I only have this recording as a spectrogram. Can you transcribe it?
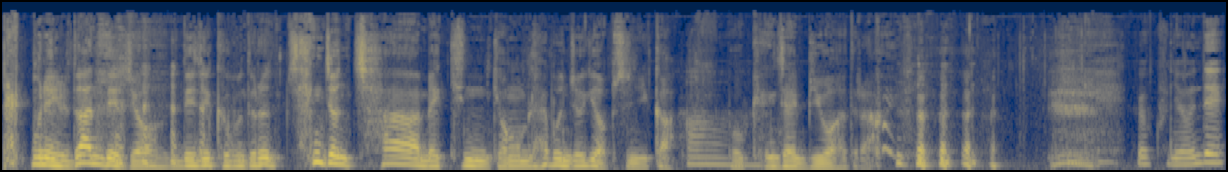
100분의 1도 안 되죠. 근데 이제 그분들은 생전 차 막힌 경험을 해본 적이 없으니까 아. 뭐 굉장히 미워하더라고요. 그렇군요. 근데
